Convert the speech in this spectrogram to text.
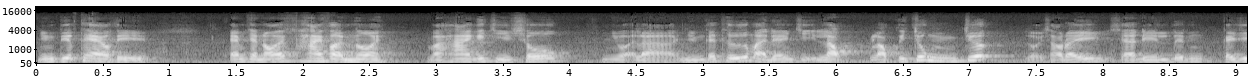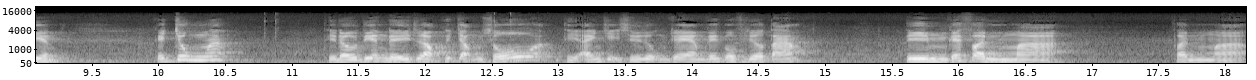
Nhưng tiếp theo thì em sẽ nói hai phần thôi. Và hai cái chỉ số như gọi là những cái thứ mà để anh chị lọc lọc cái chung trước rồi sau đấy sẽ đi đến cái riêng. Cái chung á thì đầu tiên để lọc cái trọng số á, thì anh chị sử dụng cho em cái cổ phiếu 8 tìm cái phần mà phần mà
